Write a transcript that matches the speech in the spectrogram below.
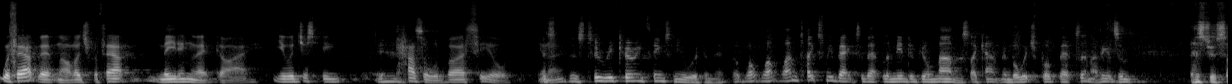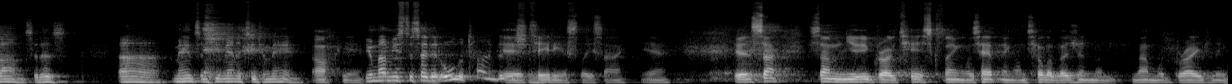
without that knowledge, without meeting that guy, you would just be puzzled by a field, you There's, know? there's two recurring themes in your work in that. But what, what, one takes me back to that lament of your mum's. I can't remember which book that's in. I think it's in History of Silence. It is. Uh, man's inhumanity to man. Oh, yeah. Your mum used to say that all the time, didn't Yeah, she? tediously so, yeah. Yeah, some, some new grotesque thing was happening on television, and mum would gravely,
